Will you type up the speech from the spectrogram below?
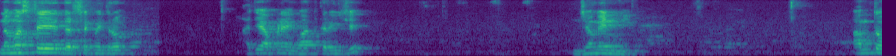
નમસ્તે દર્શક મિત્રો. આજે આપણે વાત કરવી છે જમીનની. આમ તો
